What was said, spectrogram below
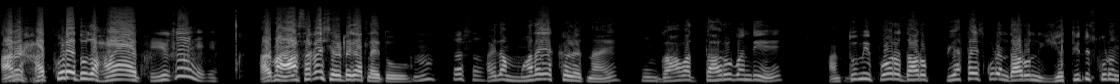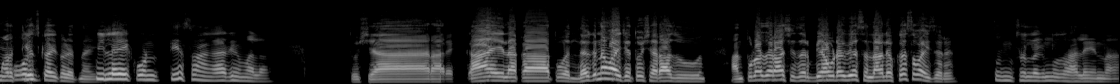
अरे हात कुठे आहे तुझा हात? हे काय? अरे मग असा काय शर्ट घातलाय तू? हं? कसं? आईला मला एक कळत नाही. हम्म. गावात दारू बंदी आहे. आणि तुम्ही पोरं दारू पितायच कुठून दारू येतीच कुठून मला कोण तेच काय कळत नाही. पिलंय कोण? ते सांग आधी मला. तुषार अरे काय का? तू लग्न व्हायचे तुषार अजून. आणि तुला जर असे जर बेवडं व्यसन लागल्यावर कसं व्हायचं रे? तुमचं लग्न झालंय ना.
